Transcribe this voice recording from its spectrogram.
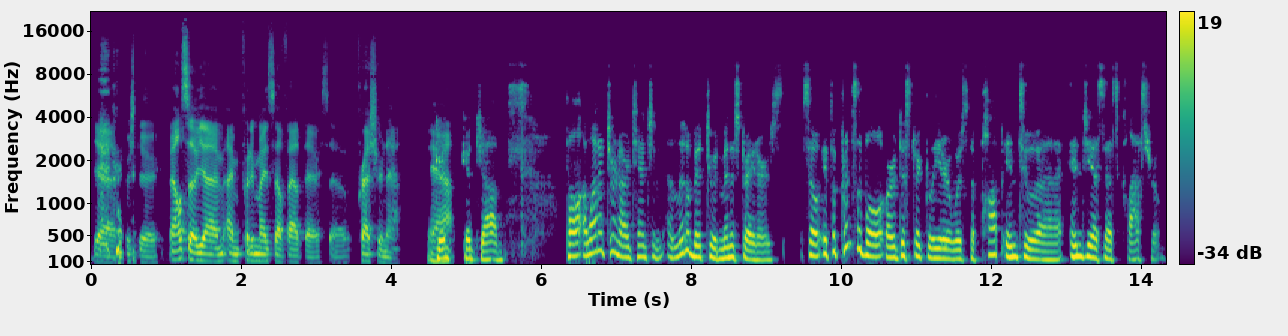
yeah, for sure. Also, yeah, I'm I'm putting myself out there, so pressure now. Yeah, good, good job. Paul, I want to turn our attention a little bit to administrators. So, if a principal or a district leader was to pop into a NGSS classroom,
